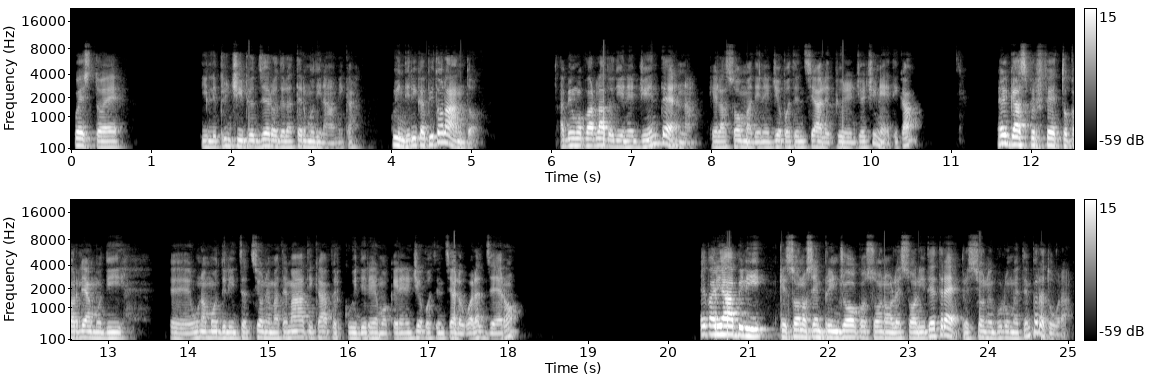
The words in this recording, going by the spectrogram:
Questo è il principio zero della termodinamica. Quindi ricapitolando, abbiamo parlato di energia interna, che è la somma di energia potenziale più energia cinetica. Nel gas perfetto parliamo di eh, una modellizzazione matematica per cui diremo che l'energia potenziale è uguale a zero. Le variabili che sono sempre in gioco sono le solite tre, pressione, volume e temperatura.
